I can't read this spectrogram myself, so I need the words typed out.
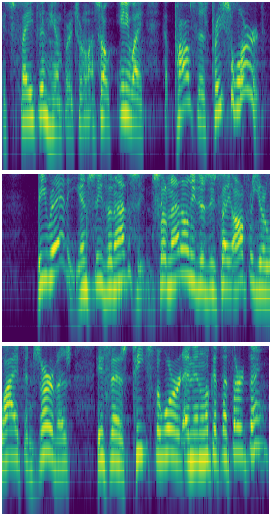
It's faith in Him for eternal life. So, anyway, Paul says, preach the word. Be ready in season, and out of season. So, not only does he say offer your life in service, he says teach the word. And then look at the third thing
